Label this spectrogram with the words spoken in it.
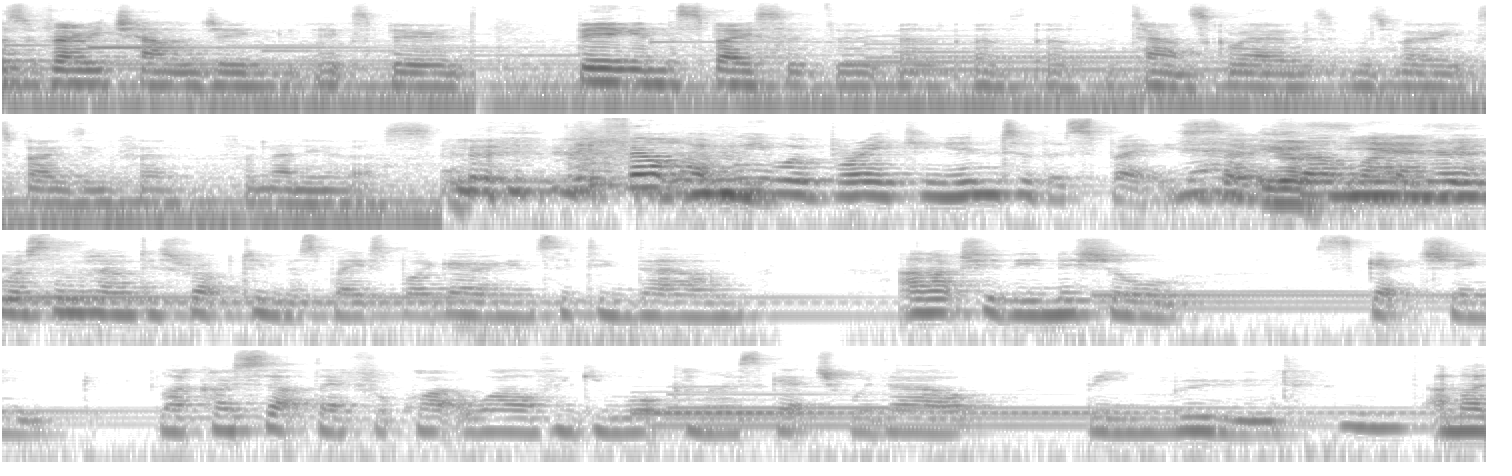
Was a very challenging experience. Being in the space of the, of, of, of the town square was, was very exposing for, for many of us. It felt like we were breaking into the space, so it Yeah. felt like Yeah. we were somehow disrupting the space by going and sitting down. And actually, the initial sketching, like I sat there for quite a while thinking, what can I sketch without being rude? Mm. And I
